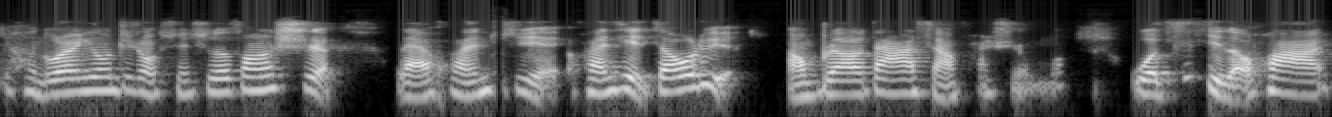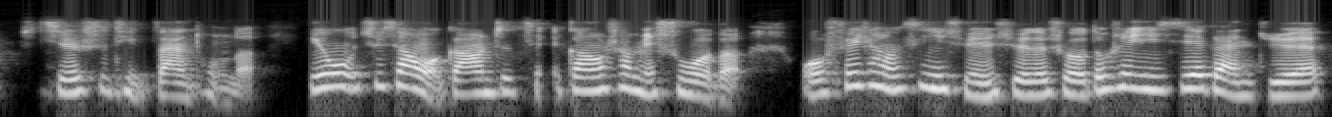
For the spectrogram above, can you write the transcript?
在很多人用这种玄学的方式来缓解缓解焦虑，然后不知道大家想法是什么？我自己的话其实是挺赞同的。因为就像我刚刚之前刚刚上面说的，我非常信玄学的时候，都是一些感觉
